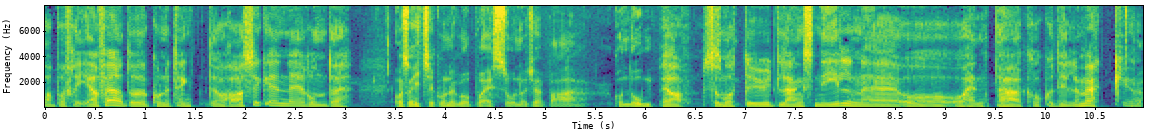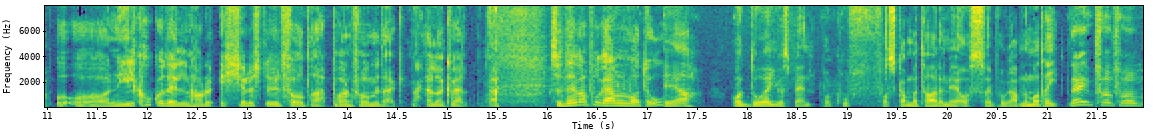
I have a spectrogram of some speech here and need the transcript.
var på friaferd og kunne tenkt å ha seg en eh, runde. Og så ikke kunne gå på Essoen og kjøpe kondom. Ja, som måtte ut langs Nilen eh, og, og hente krokodillemøkk. Og, og, og Nilkrokodillen har du ikke lyst til å utfordre på en formiddag eller kveld. Så det var program nummer to. Ja. Og da er jeg jo spent på hvorfor skal vi ta det med også i program nummer tre. Nei, for, for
